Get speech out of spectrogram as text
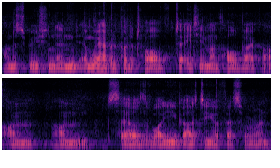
on distribution, and, and we're happy to put a 12 to 18 month holdback on on sales while you guys do your festival run.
